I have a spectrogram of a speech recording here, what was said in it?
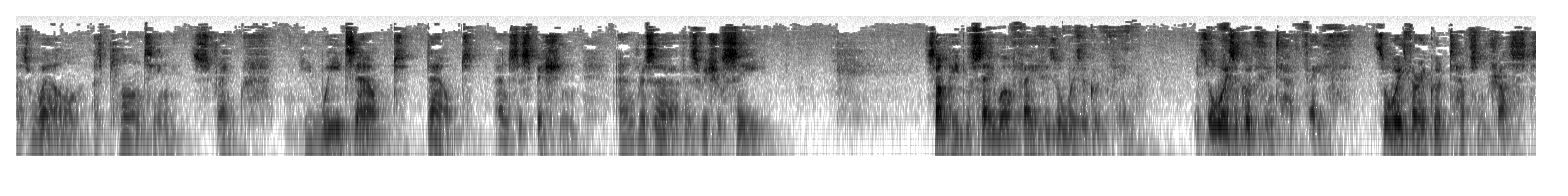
as well as planting strength. He weeds out doubt and suspicion and reserve, as we shall see. Some people say, well, faith is always a good thing. It's always a good thing to have faith. It's always very good to have some trust.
